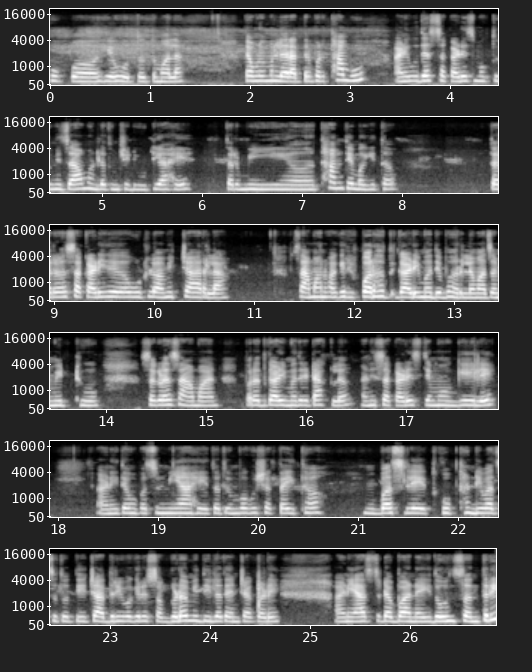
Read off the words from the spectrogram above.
खूप हे होतं तुम्हाला. त्यामुळे म्हणलं रात्रभर थांबू आणि उद्या सकाळीच मग तुम्ही जा. म्हटलं तुमची ड्युटी आहे. तर मी थांबते मग इथं. तर सकाळी उठलो आम्ही चारला. सामान वगैरे परत गाडीमध्ये भरलं माझं मिठ्ठू सगळं सामान परत गाडीमध्ये टाकलं आणि सकाळीच ते मग गेले. आणि तेव्हापासून मी आहे. तर तुम्ही बघू शकता इथं बसलेत खूप थंडी वाजत होती. चादरी वगैरे सगळं मी दिलं त्यांच्याकडे. आणि आज डब्बा नाही दोन संत्री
